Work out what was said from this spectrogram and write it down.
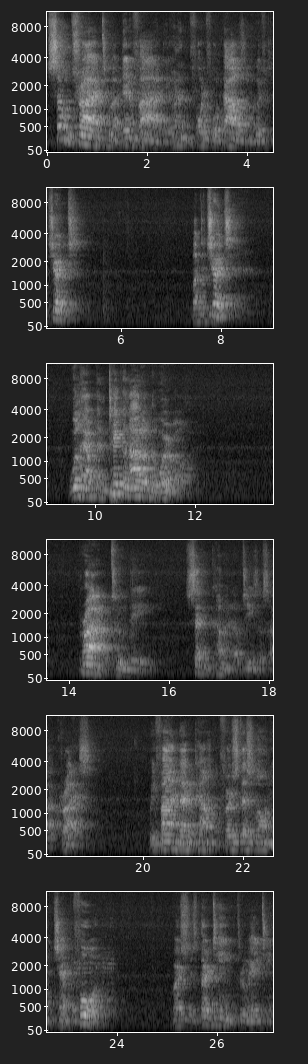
Some tried to identify the 144,000 with the church, but the church will have been taken out of the world prior to the second coming of Jesus our Christ. We find that account in 1 Thessalonians chapter 4 verses 13 through 18.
